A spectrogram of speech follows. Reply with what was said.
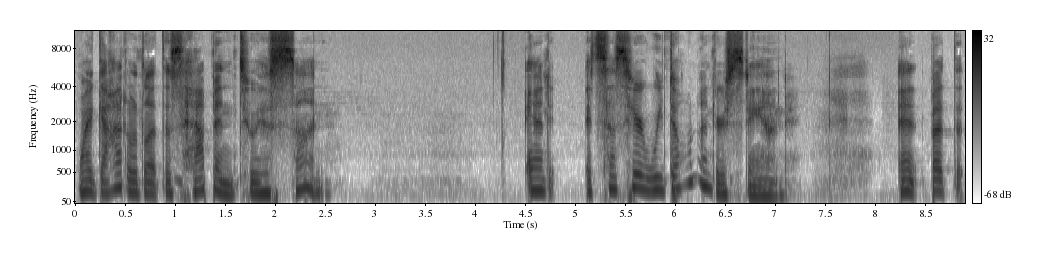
why God would let this happen to his son. And it says here we don't understand. And, but the,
